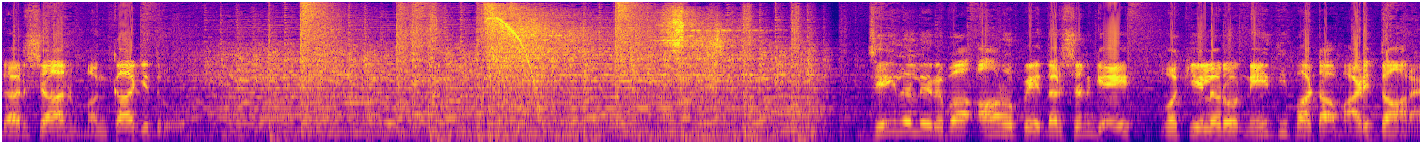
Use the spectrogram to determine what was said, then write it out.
ದರ್ಶನ್ ಮಂಕಾಗಿದ್ರು. ಜೈಲಲ್ಲಿರುವ ಆರೋಪಿ ದರ್ಶನ್ಗೆ ವಕೀಲರು ನೀತಿ ಪಾಠ ಮಾಡಿದ್ದಾರೆ.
